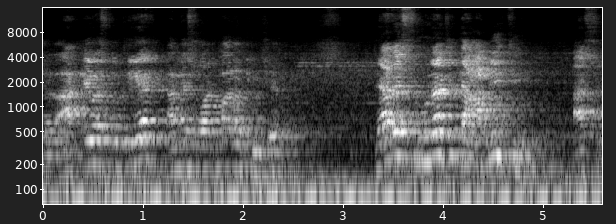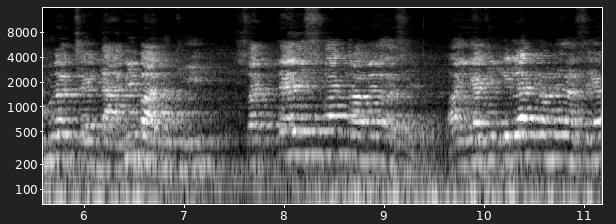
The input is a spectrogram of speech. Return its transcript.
ચલો આટલી વસ્તુ ક્લિયર અમે શોર્ટમાં લખ્યું છે. ત્યારે સૂરજ ડાબીથી, આ સૂરજ છે ડાબી બાજુથી 27મા ક્રમે હશે. અહીંયાથી કેટલા ક્રમે હશે?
